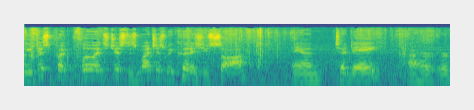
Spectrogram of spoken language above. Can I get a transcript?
we just put fluids just as much as we could as you saw and today uh, her, her,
